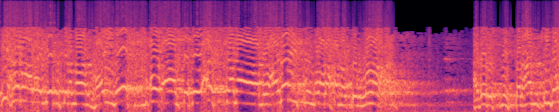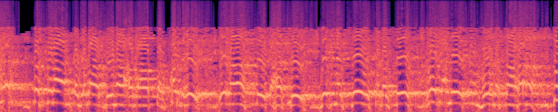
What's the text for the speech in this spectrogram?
کہ ہمارا یہ مسلمان بھائی ہے اور آپ سے السلام علیکم ورحمۃ اللہ اگر اس نے سلام کی ہے تو سلام کا جواب دینا اب آپ پر فرد ہے، یہ راستے کہا تھے؟ لیکن افسوس سب افسوس روزانے جانے تم ہو نہ چاہا تو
